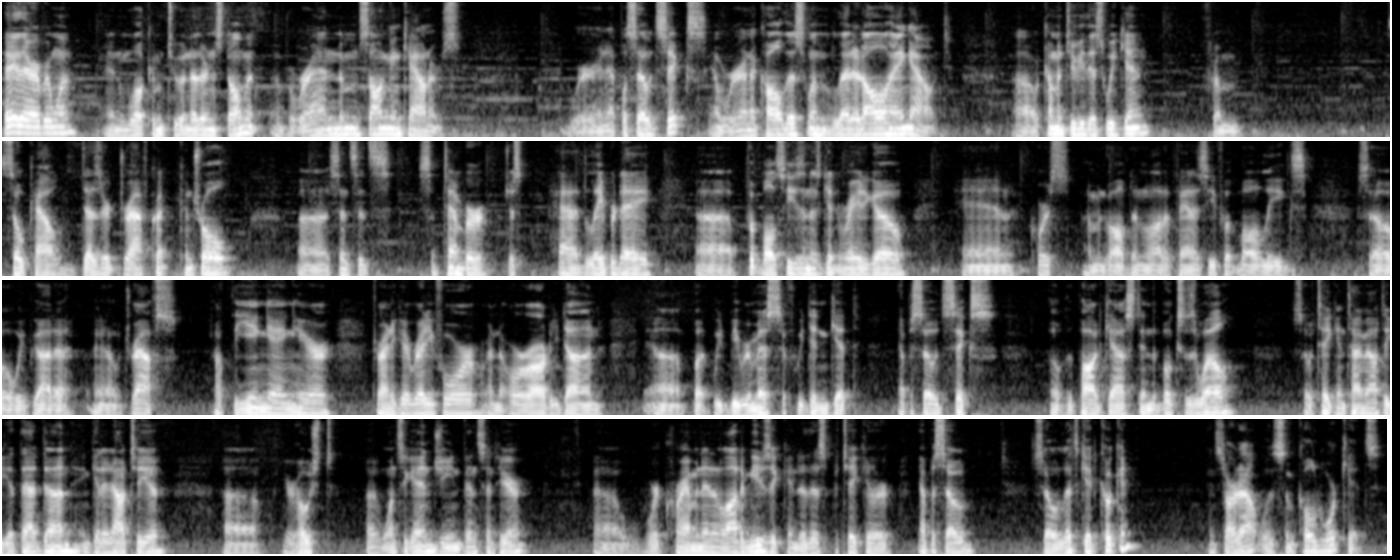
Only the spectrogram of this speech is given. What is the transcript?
Hey there, everyone, and welcome to another installment of Random Song Encounters. We're in episode six, and we're going to call this one Let It All Hang Out. Uh, we're coming to you this weekend from SoCal Desert Draft Control. Uh, since it's September, just had Labor Day, uh, football season is getting ready to go, and of course, I'm involved in a lot of fantasy football leagues. So we've got a you know drafts out the yin yang here, trying to get ready for, and or already done. Uh, but we'd be remiss if we didn't get episode six of the podcast in the books as well. So taking time out to get that done and get it out to you. Uh, your host, uh, once again, Gene Vincent here. Uh, we're cramming in a lot of music into this particular episode. So let's get cooking and start out with some Cold War Kids.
